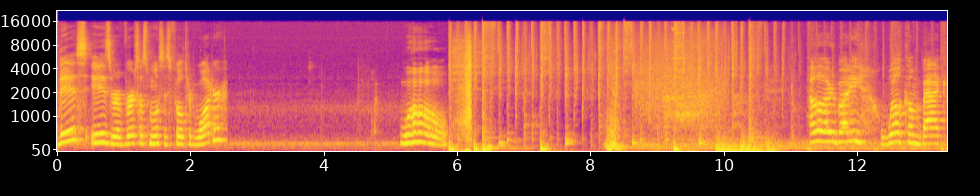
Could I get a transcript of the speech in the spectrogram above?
This is reverse osmosis filtered water. Whoa! Hello everybody, welcome back,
